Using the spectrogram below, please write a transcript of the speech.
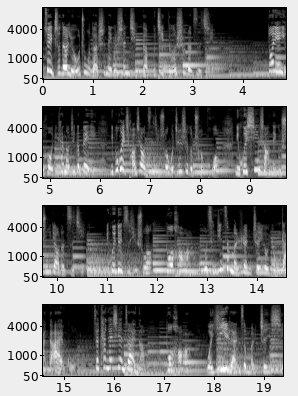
最值得留住的是那个深情的、不计得失的自己。多年以后，你看到这个背影，你不会嘲笑自己，说我真是个蠢货。你会欣赏那个输掉的自己，你会对自己说：多好啊！我曾经这么认真又勇敢的爱过。再看看现在呢，多好啊！我依然这么真心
